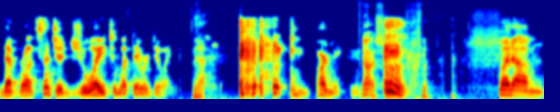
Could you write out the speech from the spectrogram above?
that brought such a joy to what they were doing. Yeah. Pardon me. No, sure. but um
